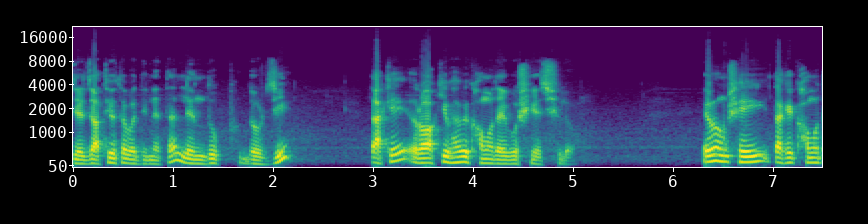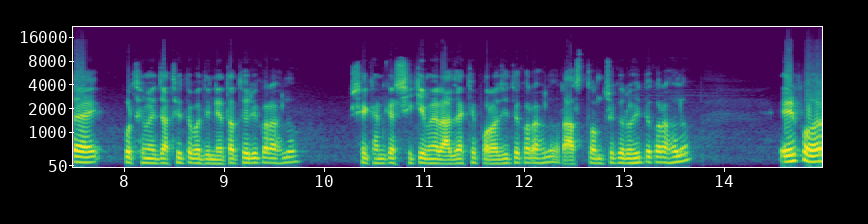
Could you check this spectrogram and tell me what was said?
যে জাতীয়তাবাদী নেতা লেন্দুপ দর্জি, তাকে র কীভাবে ক্ষমতায় বসিয়েছিল? এবং সেই তাকে ক্ষমতায় প্রথমে জাতীয়তাবাদী নেতা তৈরি করা হলো, সেখানকার সিকিমের রাজাকে পরাজিত করা হলো, রাজতন্ত্রকে রহিত করা হলো। এরপর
